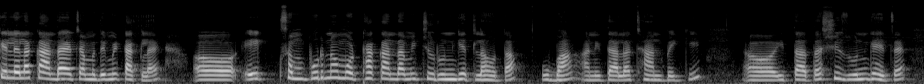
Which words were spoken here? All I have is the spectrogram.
केलेला कांदा याच्यामध्ये मी टाकला आहे एक संपूर्ण मोठा कांदा मी चिरून घेतला होता उभा आणि त्याला छानपैकी इथं आता शिजवून घ्यायचं आहे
